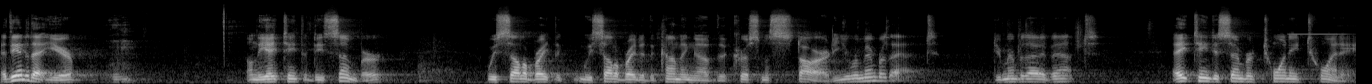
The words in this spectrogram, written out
At the end of that year, on the 18th of December, we, celebrate the, we celebrated the coming of the Christmas star. Do you remember that? Do you remember that event? 18 December 2020.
